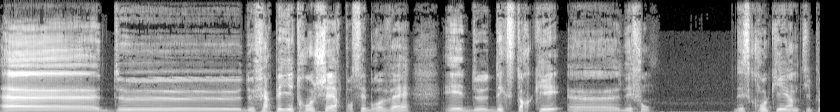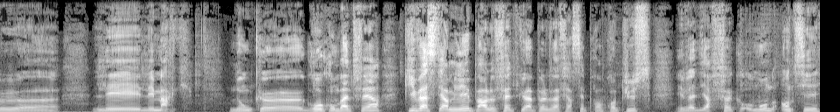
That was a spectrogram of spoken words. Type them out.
de, faire payer trop cher pour ses brevets et de d'extorquer des fonds, d'escroquer un petit peu les, les marques. Donc gros combat de fer qui va se terminer par le fait que Apple va faire ses propres puces et va dire fuck au monde entier.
